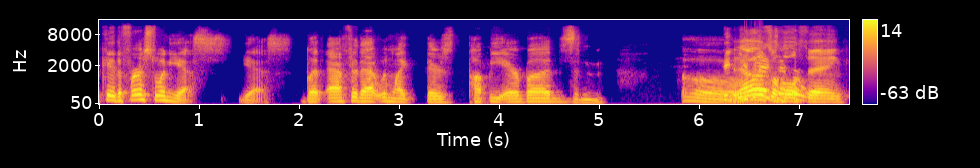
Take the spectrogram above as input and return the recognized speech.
Okay, the first one, yes, yes, but after that one, like, there's puppy Air Buds and oh, Did And you that was the whole ever- thing.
